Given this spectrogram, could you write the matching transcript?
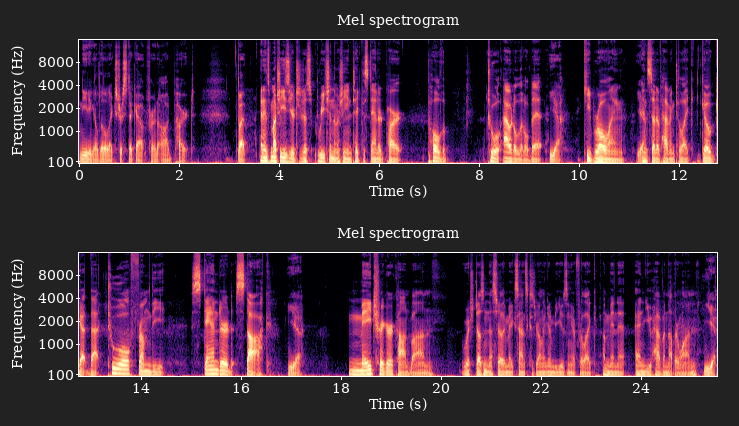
needing a little extra stick out for an odd part. But and it's much easier to just reach in the machine, take the standard part, pull the tool out a little bit, yeah, keep rolling Yeah. instead of having to like go get that tool from the standard stock yeah, may trigger a kanban which doesn't necessarily make sense because you're only going to be using it for like a minute and you have another one yeah.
